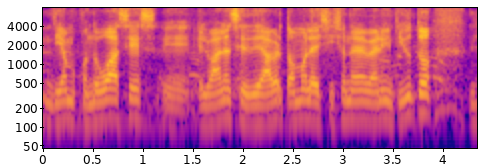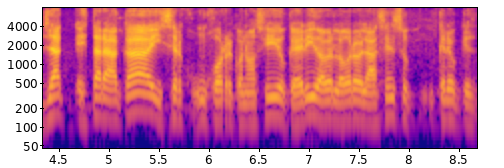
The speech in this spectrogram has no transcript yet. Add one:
digamos, cuando vos haces eh, el balance de haber tomado la decisión de venido al instituto, ya estar acá y ser un jugador reconocido, querido, haber logrado el ascenso, creo que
